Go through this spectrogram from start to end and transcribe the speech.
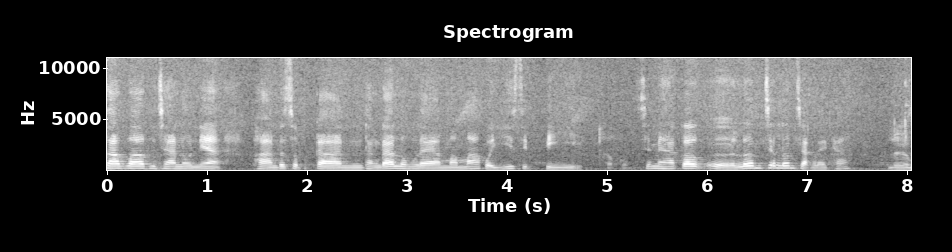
ทราบว่าคุณชานนท์เนี่ยผ่านประสบการณ์ทางด้านโรงแรมมามากกว่า 20 ปี ครับผม ใช่ไหมคะก็เออเริ่มจะเริ่มจากอะไรคะเริ่ม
